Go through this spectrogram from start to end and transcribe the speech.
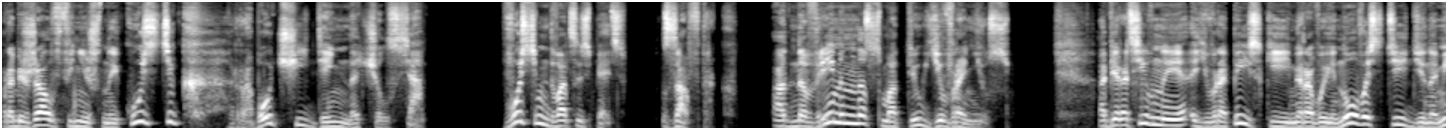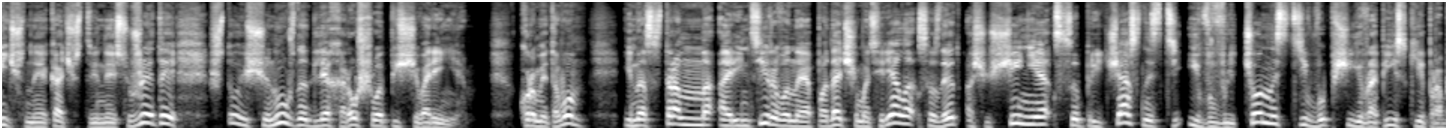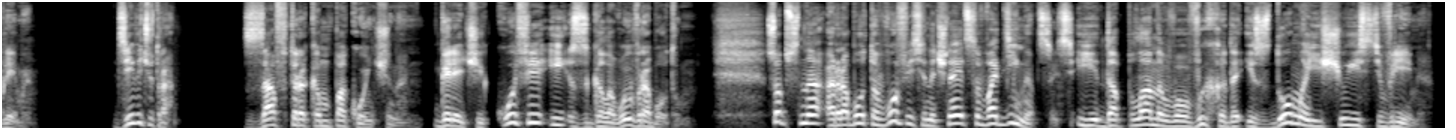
Пробежал финишный кустик, рабочий день начался. 8.25. Завтрак. Одновременно смотрю Евроньюз. Оперативные европейские и мировые новости, динамичные качественные сюжеты, что еще нужно для хорошего пищеварения. Кроме того, иностранно ориентированная подача материала создает ощущение сопричастности и вовлеченности в общеевропейские проблемы. 9 утра. Завтраком покончено. Горячий кофе и с головой в работу. Собственно, работа в офисе начинается в 11, и до планового выхода из дома еще есть время.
